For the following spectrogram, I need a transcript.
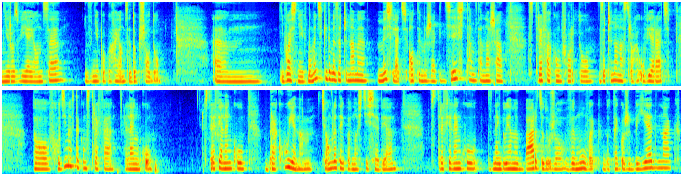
nierozwijające, w niepopychające do przodu? I właśnie w momencie, kiedy my zaczynamy myśleć o tym, że gdzieś tam ta nasza strefa komfortu zaczyna nas trochę uwierać, to wchodzimy w taką strefę lęku. W strefie lęku brakuje nam ciągle tej pewności siebie. W strefie lęku znajdujemy bardzo dużo wymówek do tego, żeby jednak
